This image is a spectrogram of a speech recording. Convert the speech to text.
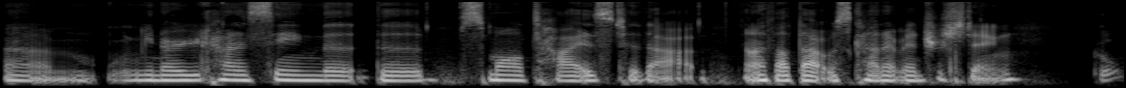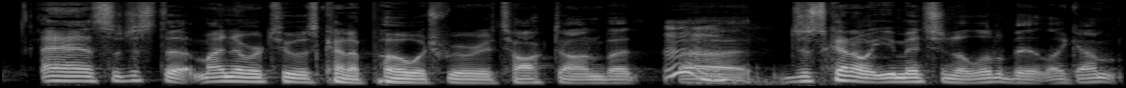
Um, you know, you're kind of seeing the the small ties to that. I thought that was kind of interesting. Cool. And so, just uh, my number two is kind of Poe, which we already talked on, but uh, just kind of what you mentioned a little bit. Like, I'm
